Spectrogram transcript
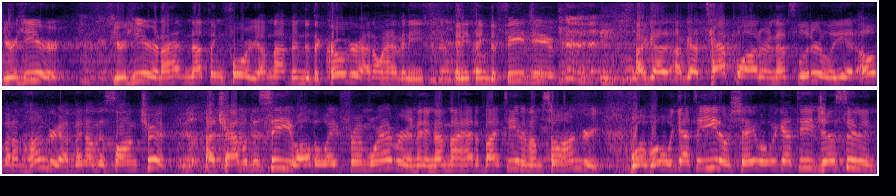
you're here. You're here, and I have nothing for you. I've not been to the Kroger. I don't have any anything to feed you. I got I've got tap water, and that's literally it. Oh, but I'm hungry. I've been on this long trip. I traveled to see you all the way from wherever, and, and I've not had a bite to eat, and I'm so hungry. What what we got to eat, O'Shea? What we got to eat, Justin? And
